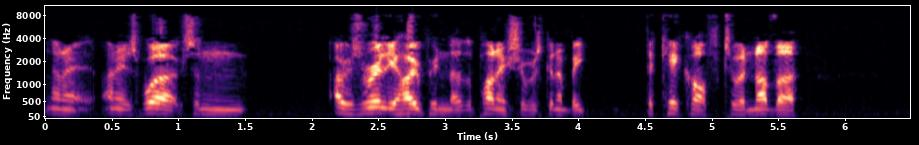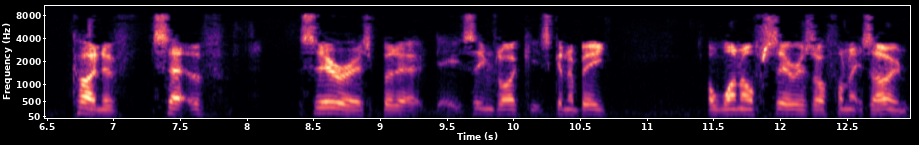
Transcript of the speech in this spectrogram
and it and it's worked. And I was really hoping that the Punisher was going to be the kickoff to another kind of set of series, but it, it seems like it's going to be a one-off series off on its own.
